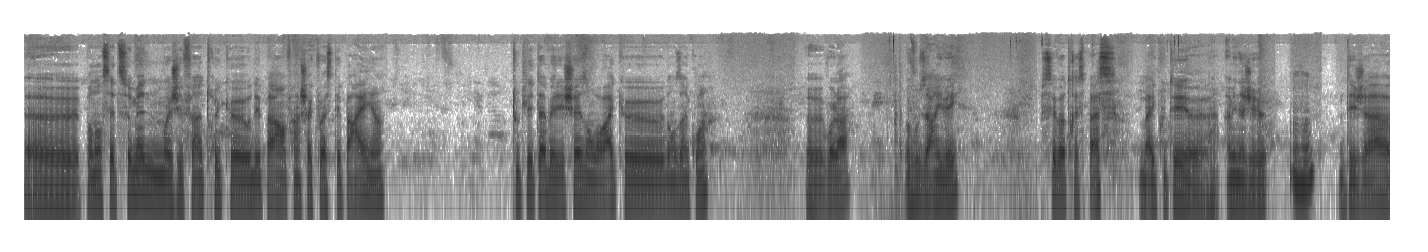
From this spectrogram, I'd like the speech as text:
Euh, pendant cette semaine, moi j'ai fait un truc euh, au départ, enfin à chaque fois c'était pareil. hein. Toutes les tables et les chaises en vrac euh, dans un coin. Voilà, vous arrivez, c'est votre espace. Bah écoutez, aménagez-le. Mhm. Déjà,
